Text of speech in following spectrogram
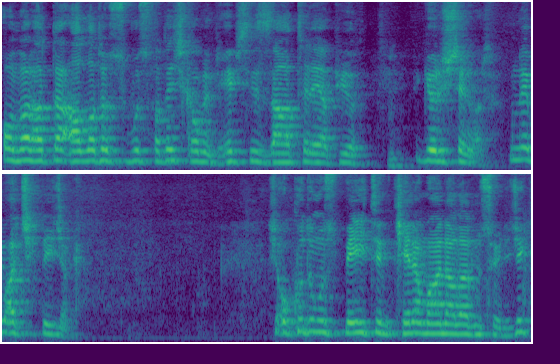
Onlar hatta Allah'tan subut sıfatı hiç kabul etmiyor. Hepsini zatıyla yapıyor. Görüşleri var. Bunu hep açıklayacak. Şimdi okuduğumuz beytin kelam manalarını söyleyecek.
